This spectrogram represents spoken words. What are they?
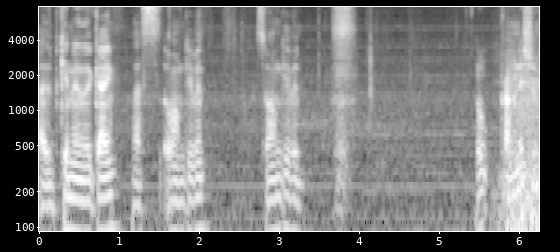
at the beginning of the game. That's all I'm giving. That's all I'm giving. Oh, premonition.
